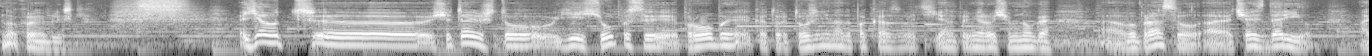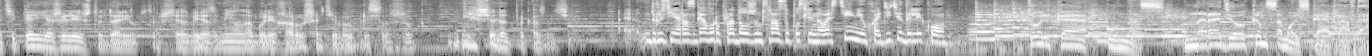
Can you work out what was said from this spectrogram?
Ну, кроме близких. Я вот э, считаю, что есть опусы, пробы, которые тоже не надо показывать. Я, например, очень много э, выбрасывал, а часть дарил. А теперь я жалею, что дарил, потому что сейчас бы я заменил на более хороший, а тебе выбросил жук. Не все надо показывать. Друзья, разговор продолжим сразу после новостей. Не уходите далеко. Только у нас. На радио «Комсомольская правда».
